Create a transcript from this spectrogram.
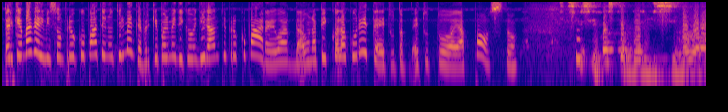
perché magari mi sono preoccupata inutilmente, perché poi il medico mi dirà non ti preoccupare, guarda, una piccola curetta e tutto, è tutto è a posto. Sì, sì, questo è verissimo. Allora,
